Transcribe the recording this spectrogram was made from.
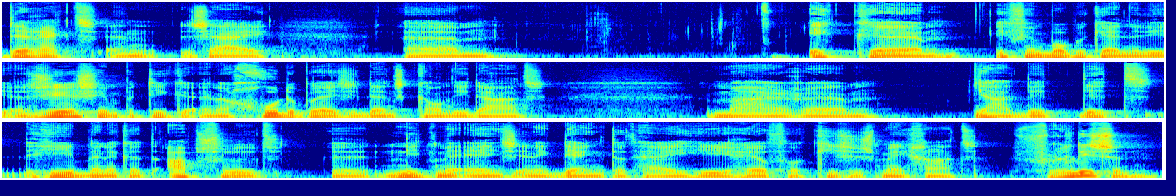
direct en zei: um, ik, ik vind Bobby Kennedy een zeer sympathieke en een goede presidentskandidaat. Maar ehm, ja, dit, dit, hier ben ik het absoluut niet mee eens. En ik denk dat hij hier heel veel kiezers mee gaat verliezen.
